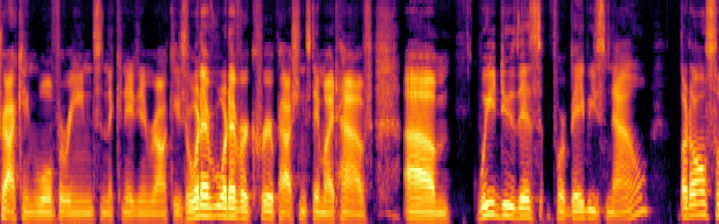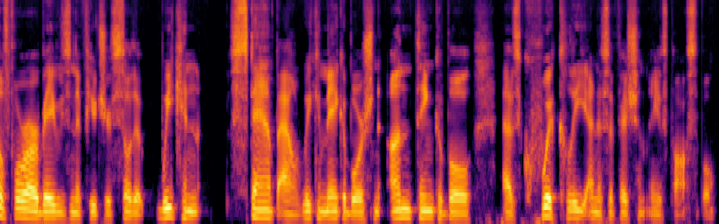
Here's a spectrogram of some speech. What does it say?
tracking Wolverines in the Canadian Rockies or whatever whatever career passions they might have. Um, we do this for babies now, but also for our babies in the future, so that we can stamp out, we can make abortion unthinkable as quickly and as efficiently as possible.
